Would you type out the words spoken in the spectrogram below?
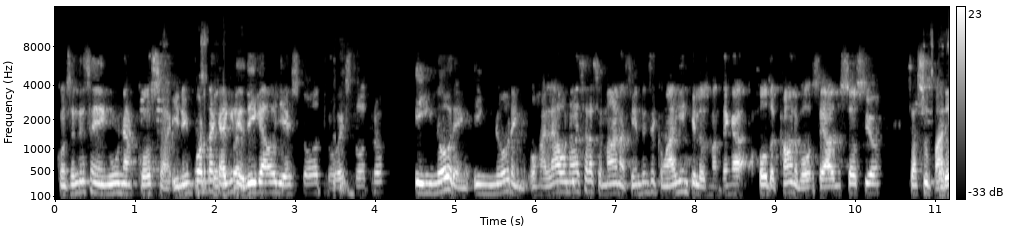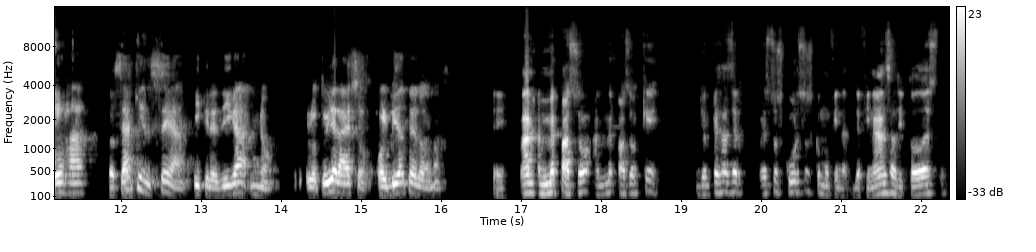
concéntrense en una cosa y no importa que alguien le diga, oye, esto otro, esto otro, ignoren, ignoren. Ojalá una vez a la semana siéntense con alguien que los mantenga hold accountable, sea un socio, sea su pareja, sea quien sea, y que les diga, no, lo tuyo era eso, olvídate de lo demás. Sí. A mí me pasó, a mí me pasó que yo empecé a hacer estos cursos como de finanzas y todo esto.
